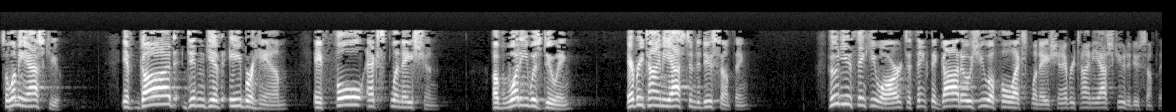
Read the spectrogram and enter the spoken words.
So let me ask you, if God didn't give Abraham a full explanation of what he was doing every time he asked him to do something, who do you think you are to think that God owes you a full explanation every time he asks you to do something?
